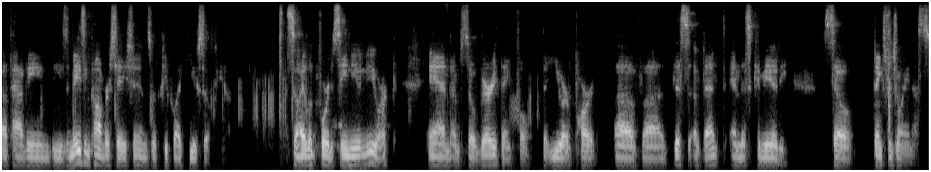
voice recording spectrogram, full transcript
of having these amazing conversations with people like you, Sofía. So I look forward to seeing you in New York And I'm so very thankful that you are part of uh, this event and this community. So thanks for joining us.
